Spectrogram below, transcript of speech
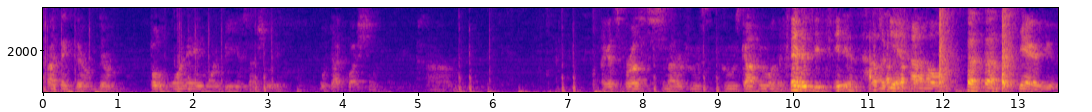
I think they're they're both one A and one B essentially with that question. Um, I guess for us it's just a matter of who's who's got who on the fantasy team. yes, how, again, how dare you?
